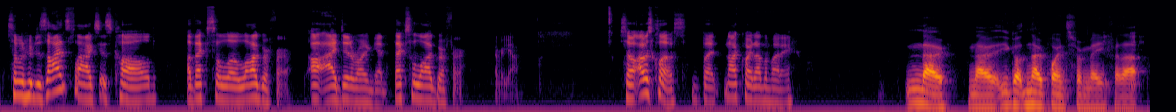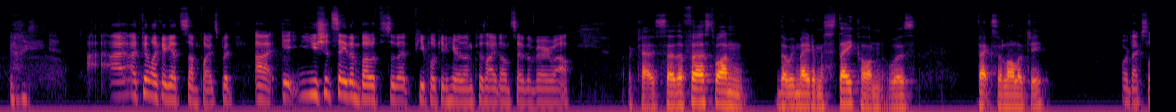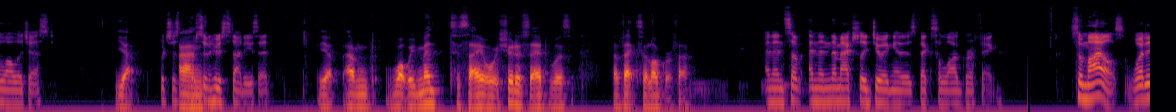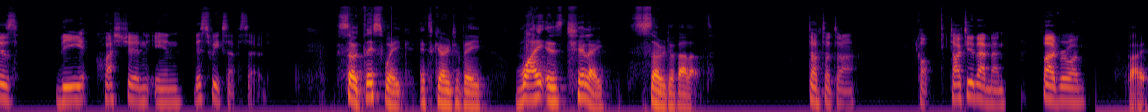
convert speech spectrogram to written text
Someone who designs flags is called a vexillographer. Uh, I did it wrong again. Vexillographer. There we go. So I was close, but not quite on the money. No, no, you got no points from me for that. I, I feel like I get some points, but uh, you should say them both so that people can hear them because I don't say them very well. Okay, so the first one that we made a mistake on was vexillology. Or vexillologist, Yeah, which is the And- person who studies it. yeah. And what we meant to say, or we should have said, was a vexillographer. And then some, and then them actually doing it is vexillographing. So Miles, what is the question in this week's episode? So this week it's going to be why is Chile so developed? Dun dun dun. Cool. Talk to you then, then. Bye, everyone. Bye.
